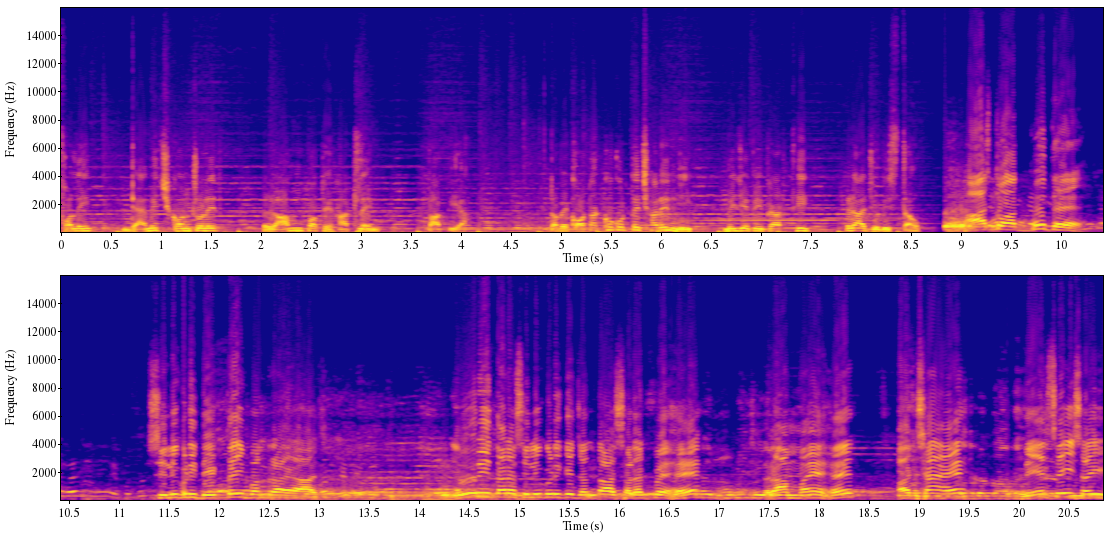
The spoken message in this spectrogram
ফলে ড্যামেজ কন্ট্রোলের রামপথে হাঁটলেন পাপিয়া তবে কটাক্ষ করতে ছাড়েননি বিজেপি প্রার্থী রাজু বিস্তাও आज तो अद्भुत है सिलीगुड़ी देखते ही बन रहा है आज पूरी तरह सिलीगुड़ी की जनता आज सड़क पे है राममय है अच्छा है देर से ही सही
